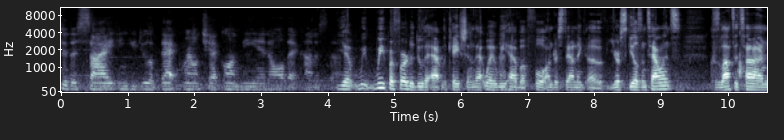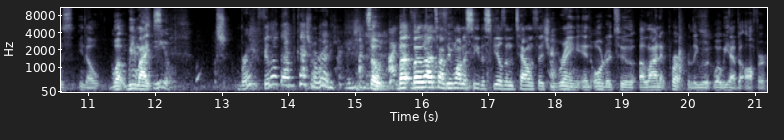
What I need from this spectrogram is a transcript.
to the site and you do a background check on me and all that kind of stuff? Yeah, we, we prefer to do the application. That way we have a full understanding of your skills and talents. Because lots of times, you know, what we might. skills? Bring, fill out the application already. So, but, but a lot of times we want to see the skills and the talents that you bring in order to align it properly with what we have to offer.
